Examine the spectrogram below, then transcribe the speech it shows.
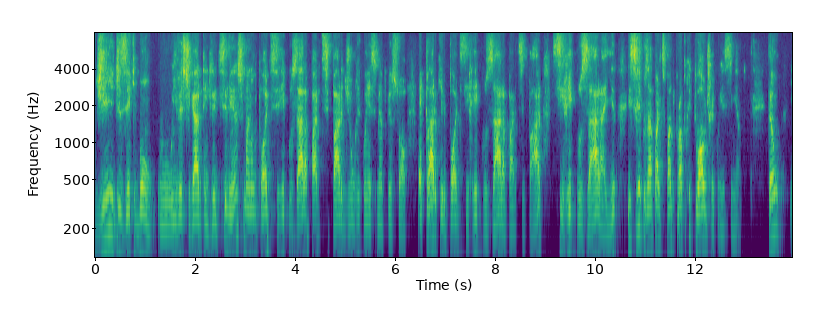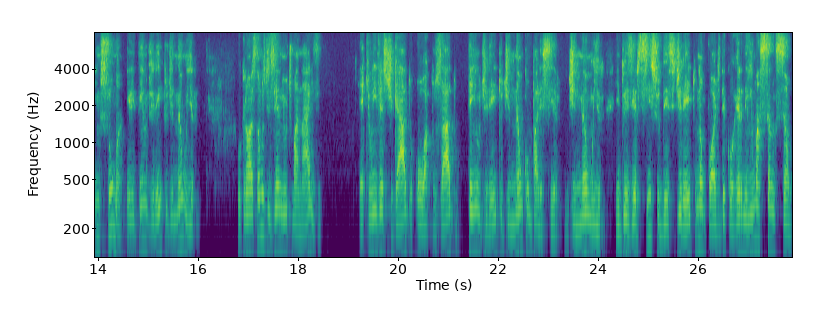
de dizer que, bom, o investigado tem direito de silêncio, mas não pode se recusar a participar de um reconhecimento pessoal. É claro que ele pode se recusar a participar, se recusar a ir e se recusar a participar do próprio ritual de reconhecimento. Então, em suma, ele tem o direito de não ir. O que nós estamos dizendo em última análise é que o investigado ou acusado tem o direito de não comparecer, de não ir, e do exercício desse direito não pode decorrer nenhuma sanção,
